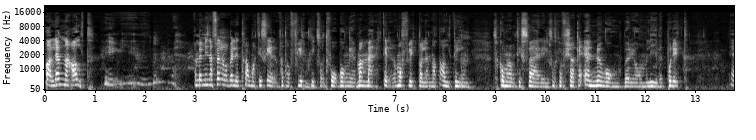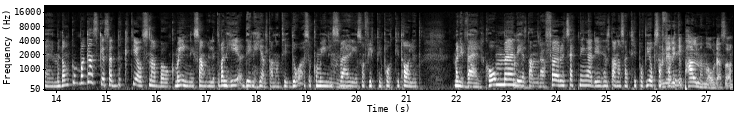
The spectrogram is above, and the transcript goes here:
ja, lämna allt. Ja, men mina föräldrar var väldigt traumatiserade för att ha flytt liksom två gånger. Man märkte det. De har flytt och lämnat allting. Så kommer de till Sverige och liksom ska försöka ännu en gång börja om livet på nytt. Eh, Men de var ganska så här, duktiga och snabba att komma in i samhället. Det, var en det är en helt annan tid då. Alltså komma in i Sverige som flykting på 80-talet. Man är välkommen, det är helt andra förutsättningar, det är helt annan så här typ av jobb. Så Men det är fabrik- riktigt Palmemode alltså.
